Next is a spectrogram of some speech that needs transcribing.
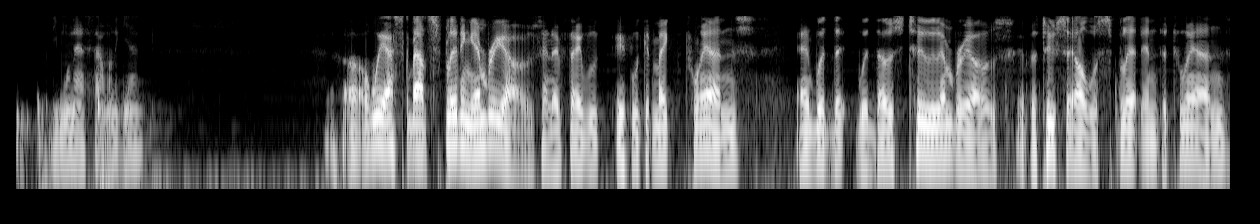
Do you want to ask that one again? Uh, we asked about splitting embryos and if they w- if we could make twins, and would the, would those two embryos, if the two cell was split into twins,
